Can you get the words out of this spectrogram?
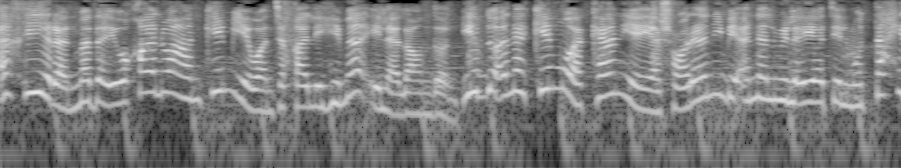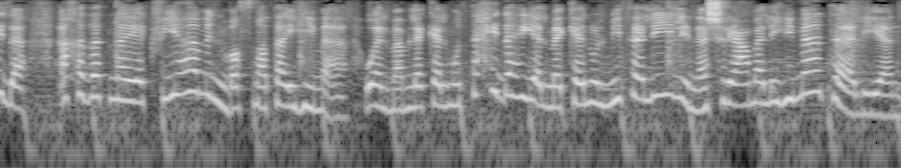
أخيرا ماذا يقال عن كيمي وانتقالهما إلى لندن؟ يبدو أن كيم وكاني يشعران بأن الولايات المتحدة أخذت ما يكفيها من بصمتيهما. والمملكة المتحدة هي المكان المثالي لنشر عملهما تاليا.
